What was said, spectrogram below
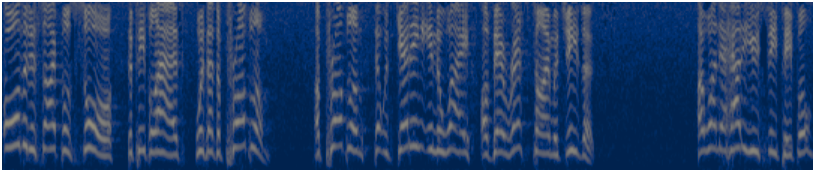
All the disciples saw the people as was as a problem, a problem that was getting in the way of their rest time with Jesus. I wonder, how do you see people?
